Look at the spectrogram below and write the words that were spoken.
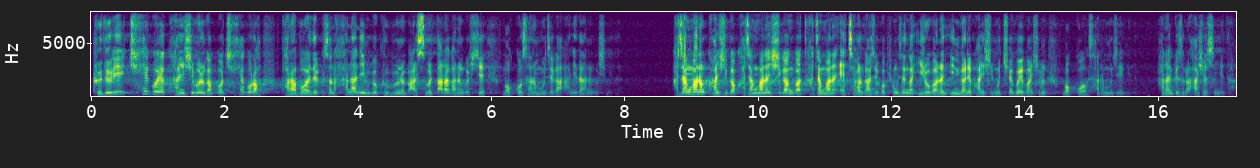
그들이 최고의 관심을 갖고 최고로 바라보아야 될 것은 하나님이고 그분의 말씀을 따라가는 것이 먹고 사는 문제가 아니다 하는 것입니다. 가장 많은 관심과 가장 많은 시간과 가장 많은 애착을 가지고 평생간 이뤄가는 인간의 관심은 최고의 관심은 먹고 사는 문제입니다. 하나님께서 그걸 아셨습니다.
